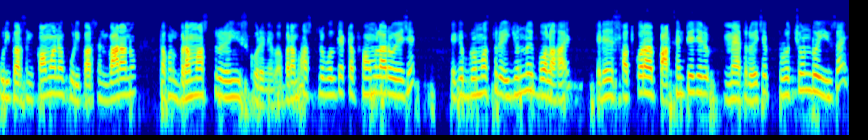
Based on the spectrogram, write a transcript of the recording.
কুড়ি পার্সেন্ট কমানো, কুড়ি পার্সেন্ট বাড়ানো, তখন ব্রহ্মাস্ত্র ইউজ করে নেবা। ব্রহ্মাস্ত্র বলতে একটা ফর্মুলা রয়েছে, একে ব্রহ্মাস্ত্র এই জন্যই বলা হয়, এটা শতকরা পার্সেন্টেজের ম্যাথ রয়েছে প্রচণ্ড ইউজ হয়,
